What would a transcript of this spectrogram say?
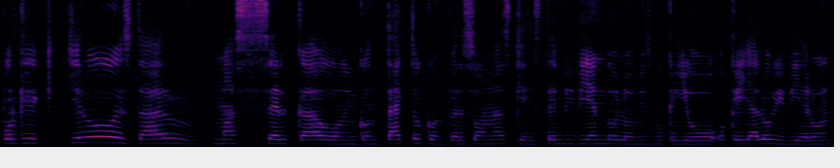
porque quiero estar más cerca o en contacto con personas que estén viviendo lo mismo que yo o que ya lo vivieron,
